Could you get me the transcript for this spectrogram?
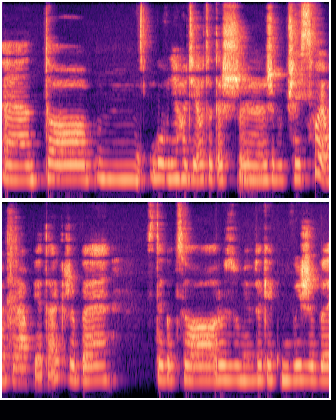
e, to mm, głównie chodzi o to też, e, żeby przejść swoją terapię, tak? Żeby z tego, co rozumiem, tak jak mówisz, żeby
